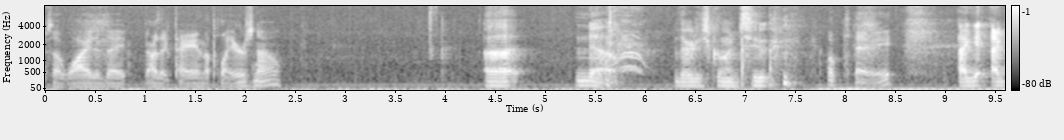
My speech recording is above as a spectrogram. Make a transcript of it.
so why did they? Are they paying the players now? uh, no, they're just going to. Okay. I, I,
